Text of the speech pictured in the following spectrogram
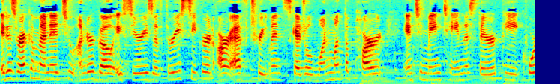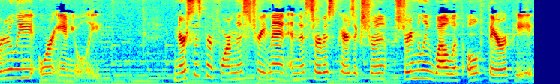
It is recommended to undergo a series of three secret RF treatments scheduled one month apart and to maintain this therapy quarterly or annually. Nurses perform this treatment, and this service pairs extremely well with old therapy.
